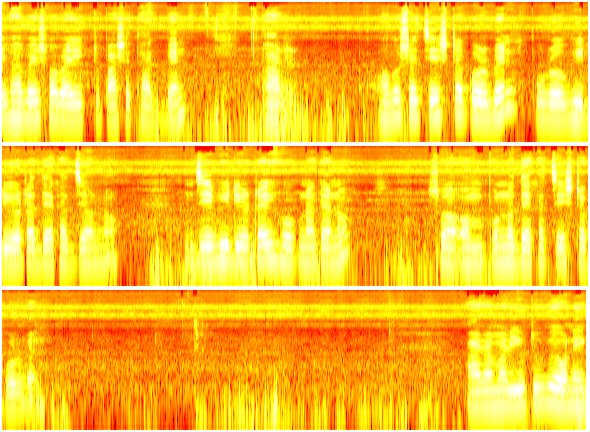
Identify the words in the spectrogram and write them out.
এভাবে সবাই একটু পাশে থাকবেন। আর অবশ্যই চেষ্টা করবেন পুরো ভিডিওটা দেখার জন্য। যে ভিডিওটাই হোক না কেন সম্পূর্ণ দেখার চেষ্টা করবেন। আর আমার ইউটিউবে অনেক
